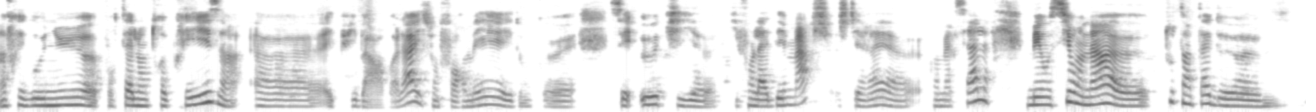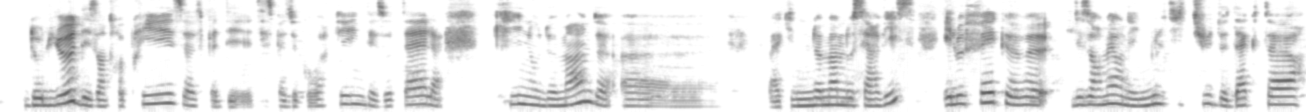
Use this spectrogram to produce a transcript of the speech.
un frigo nu euh, pour telle entreprise. Euh, et puis, bah voilà, ils sont formés et donc euh, c'est eux qui, qui font la démarche, je dirais, commerciale. Mais aussi, on a tout un tas de, de lieux, des entreprises, des, des, espaces de coworking, des hôtels qui nous demandent. Bah, qui nous demandent nos services et le fait que désormais on ait une multitude d'acteurs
